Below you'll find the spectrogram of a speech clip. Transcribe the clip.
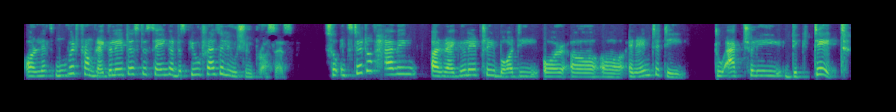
or let's move it from regulators to saying a dispute resolution process. So instead of having a regulatory body or uh, uh, an entity to actually dictate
